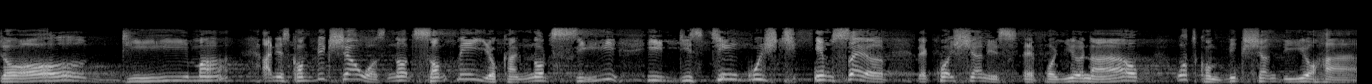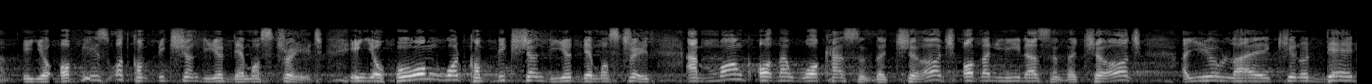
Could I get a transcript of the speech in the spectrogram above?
dull, dim, and his conviction was not something you cannot see. He distinguished himself. The question is uh, for you now what conviction do you have? In your office, what conviction do you demonstrate? In your home, what conviction do you demonstrate? Among other workers in the church, other leaders in the church, are you like, you know, dead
